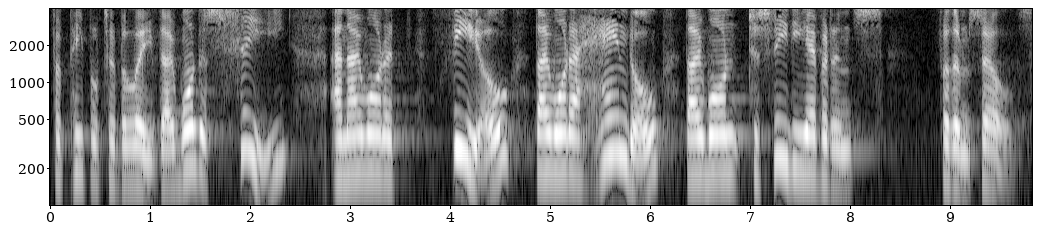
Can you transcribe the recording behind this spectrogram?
for people to believe. They want to see and they want to feel, they want to handle, they want to see the evidence for themselves.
